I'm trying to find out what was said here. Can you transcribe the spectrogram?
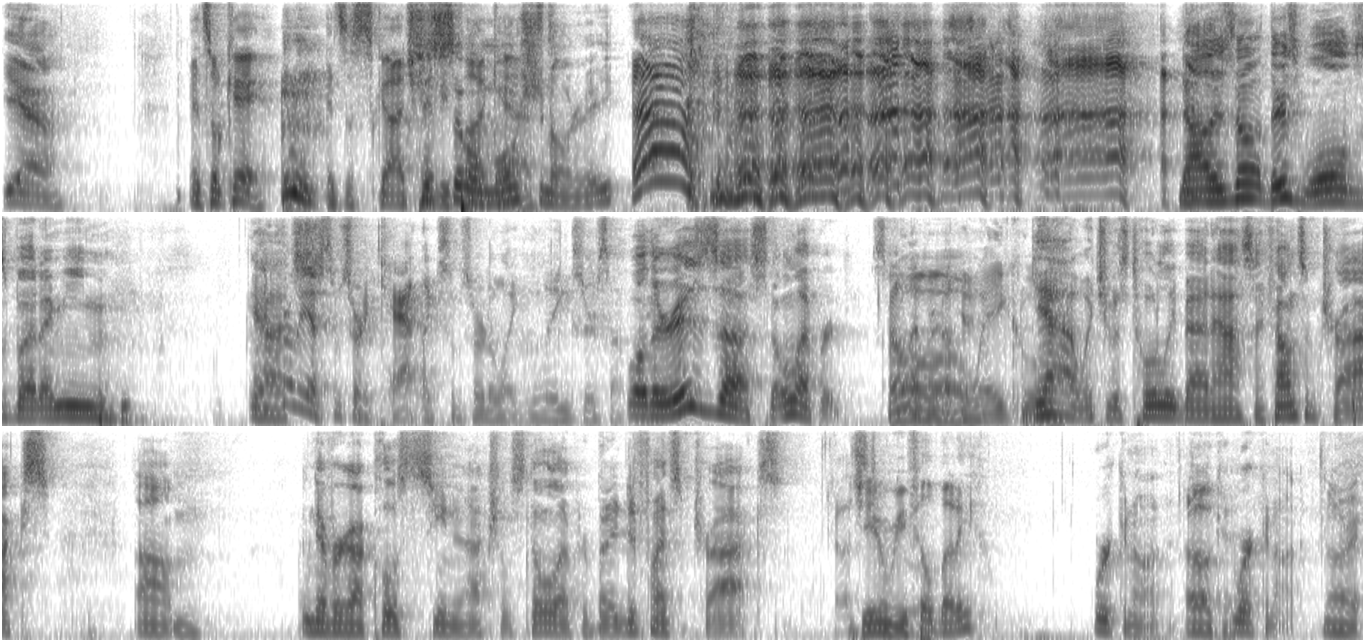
yeah, It's okay. It's a Scotch heavy just so podcast. emotional, right? no, there's no, there's wolves, but I mean, They Yeah, probably it's- have some sort of cat, like some sort of like lynx or something. Well, there is uh, snow leopard. snow oh, leopard. Okay. way cool. Yeah, which was totally badass. I found some tracks. Um, never got close to seeing an actual snow leopard, but I did find some tracks. That's Did you still refill, buddy? Working on it. Oh, okay. Working on it. All right.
